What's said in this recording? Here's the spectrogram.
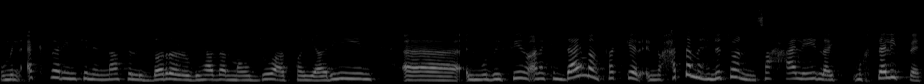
ومن أكثر يمكن الناس اللي تضرروا بهذا الموضوع الطيارين آه المضيفين. وأنا كنت دائما أفكر أنه حتى مهنتهم صح علي لايك مختلفة.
